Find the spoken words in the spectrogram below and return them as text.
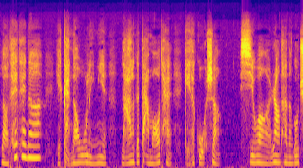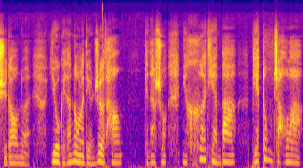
老太太呢，也赶到屋里面，拿了个大毛毯给他裹上，希望啊让他能够取到暖，又给他弄了点热汤，跟他说：“你喝点吧，别冻着了，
